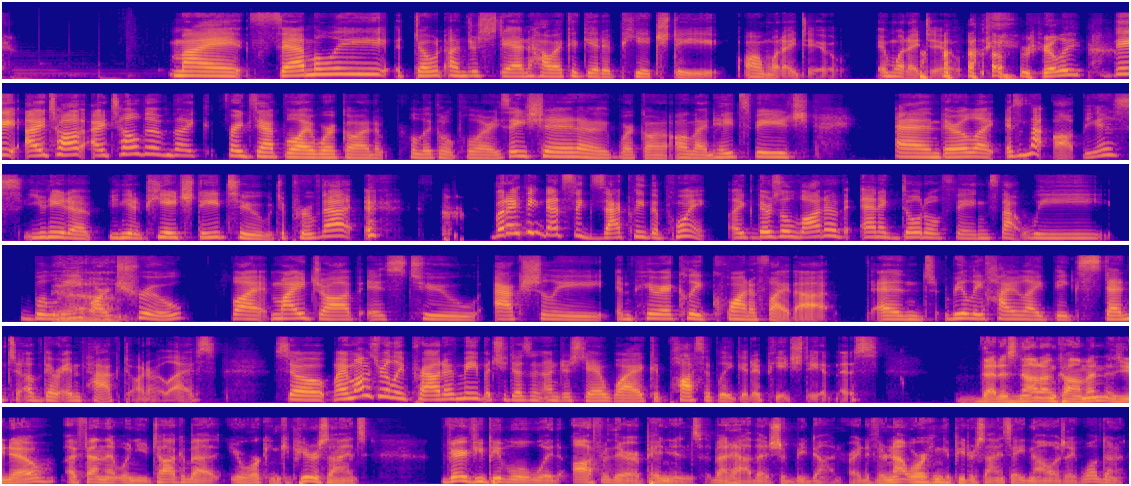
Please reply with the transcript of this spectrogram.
My family don't understand how I could get a PhD on what I do and what I do. really? They I talk I tell them like for example, I work on political polarization, I work on online hate speech, and they're like, "Isn't that obvious? You need a you need a PhD to to prove that?" but I think that's exactly the point. Like there's a lot of anecdotal things that we believe yeah. are true but my job is to actually empirically quantify that and really highlight the extent of their impact on our lives. So my mom's really proud of me but she doesn't understand why i could possibly get a phd in this. That is not uncommon as you know. I found that when you talk about your work in computer science very few people would offer their opinions about how that should be done right? If they're not working computer science they acknowledge like well done.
